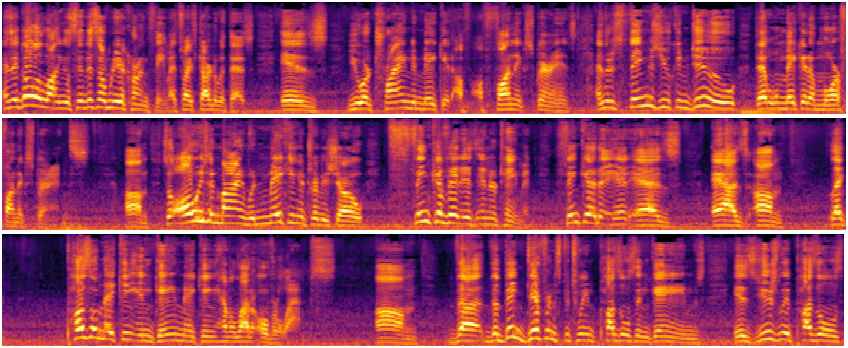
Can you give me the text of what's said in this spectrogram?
as they go along, you'll see this is a reoccurring theme. That's why I started with this. Is you are trying to make it a, a fun experience, and there's things you can do that will make it a more fun experience. Um, so always in mind when making a trivia show, think of it as entertainment. Think of it as as um, like puzzle making and game making have a lot of overlaps. Um, the, the big difference between puzzles and games is usually puzzles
